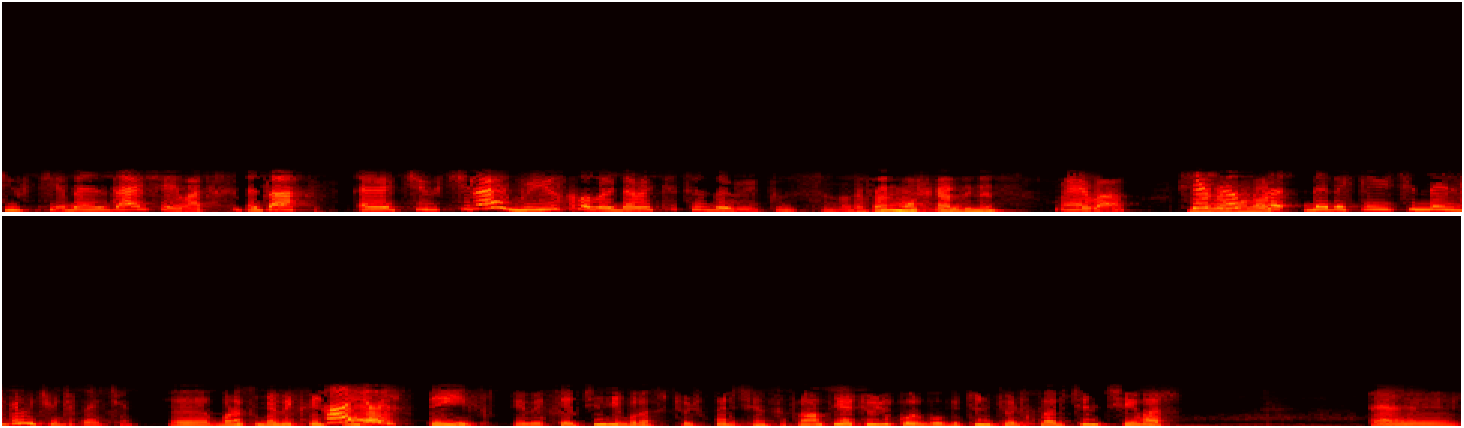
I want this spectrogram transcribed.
Çiftçiye benzer şey var. Mesela e, çiftçiler büyük olur. Demek ki siz de büyükmüşsünüz. Efendim hoş geldiniz. Merhaba. Şey Merhabalar. burası da bebekler için değil değil mi çocuklar için? Ee, burası bebekler için Hayır. değil. Bebekler için değil burası çocuklar için. 0-6 yaş çocuk grubu. Bütün çocuklar için şey var. Ee, Evet.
